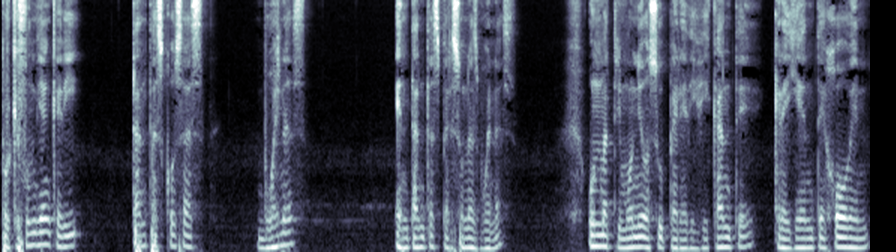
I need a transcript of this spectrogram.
porque fue un día en que vi tantas cosas buenas en tantas personas buenas. Un matrimonio súper edificante, creyente, joven,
